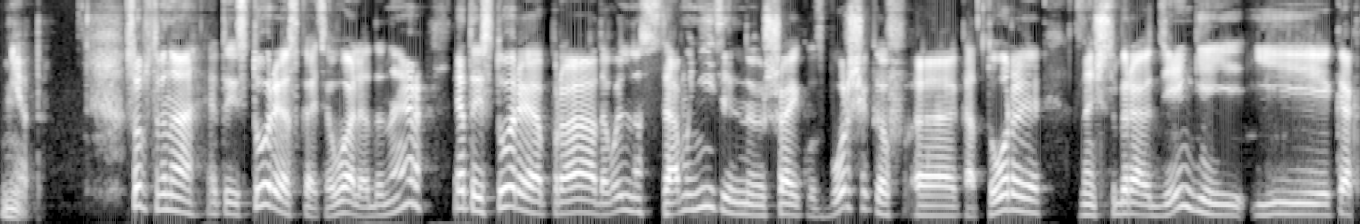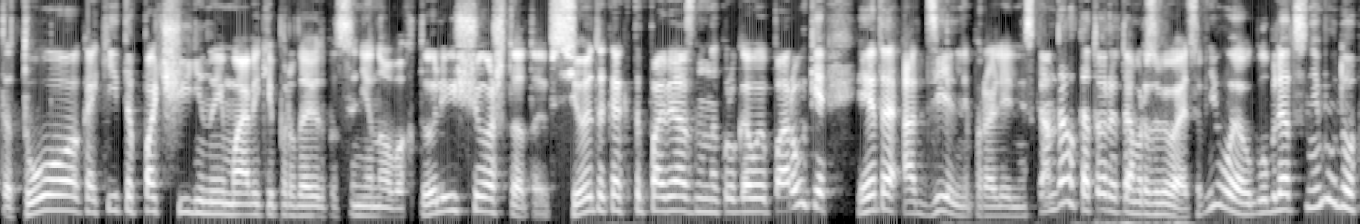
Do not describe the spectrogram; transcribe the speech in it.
нет. Собственно, эта история, сказать, Валя ДНР, это история про довольно сомнительную шайку сборщиков, э, которые, значит, собирают деньги и как-то то какие-то починенные мавики продают по цене новых, то ли еще что-то. Все это как-то повязано на круговой поруке, и это отдельный параллельный скандал, который там развивается. В него я углубляться не буду.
